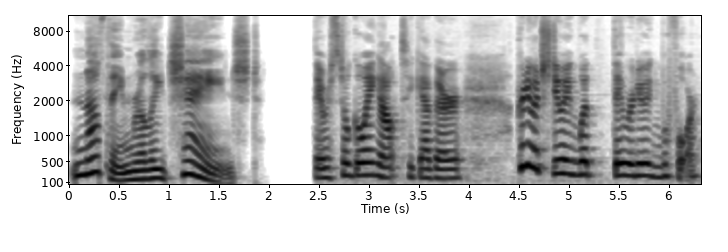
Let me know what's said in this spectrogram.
nothing really changed. They were still going out together, pretty much doing what they were doing before.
